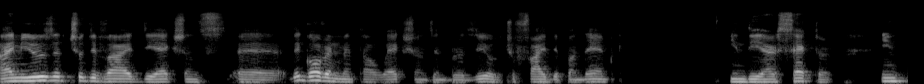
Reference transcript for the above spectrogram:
I'm used to divide the actions, uh, the governmental actions in Brazil to fight the pandemic in the air sector in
